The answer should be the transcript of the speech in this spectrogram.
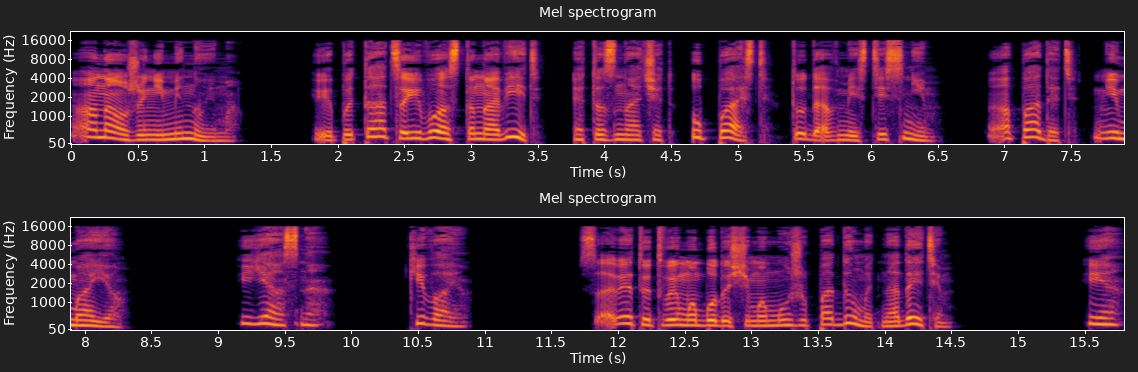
она уже неминуема. И пытаться его остановить – это значит упасть туда вместе с ним. А падать не мое. Ясно. Киваю. Советую твоему будущему мужу подумать над этим. Я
